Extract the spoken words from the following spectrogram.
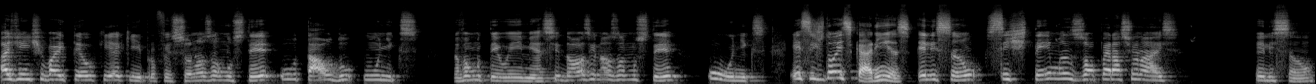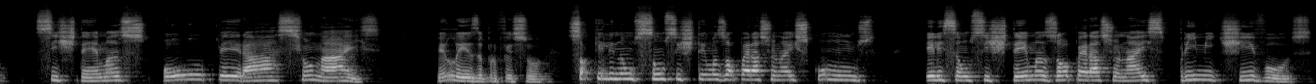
a gente vai ter o que aqui, professor? Nós vamos ter o tal do Unix. Nós vamos ter o MS-DOS e nós vamos ter o Unix. Esses dois carinhas, eles são sistemas operacionais. Eles são sistemas operacionais. Beleza, professor. Só que eles não são sistemas operacionais comuns. Eles são sistemas operacionais primitivos.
